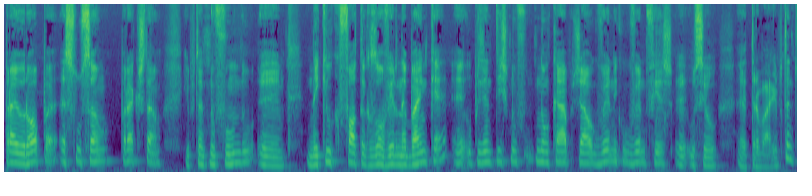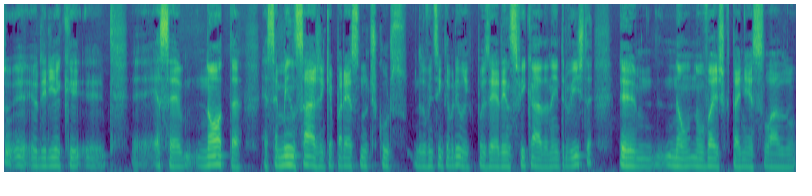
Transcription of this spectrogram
para a Europa a solução para a questão. E, portanto, no fundo, eh, naquilo que falta resolver na banca, eh, o Presidente diz que não cabe já ao Governo e que o Governo fez eh, o seu trabalho. E, portanto, eu diria que essa nota, essa mensagem que aparece no discurso do 25 de Abril e que depois é densificada na entrevista, não, não vejo que tenha esse lado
